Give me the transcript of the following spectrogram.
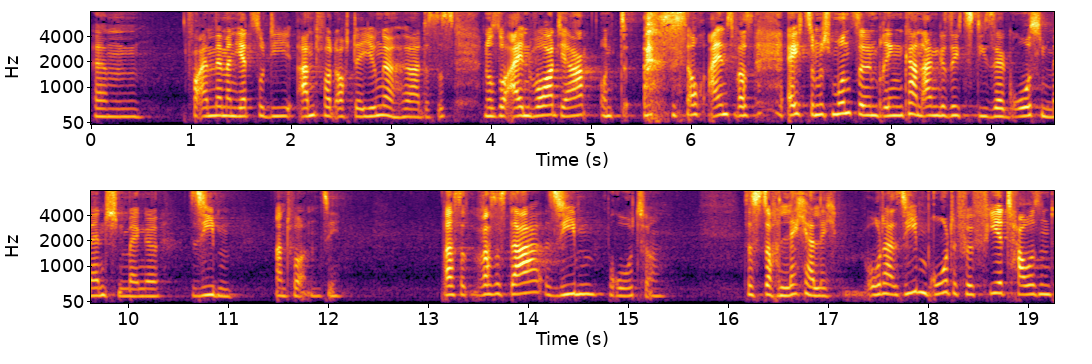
ähm, vor allem, wenn man jetzt so die Antwort auch der Jünger hört, das ist nur so ein Wort, ja, und es ist auch eins, was echt zum Schmunzeln bringen kann angesichts dieser großen Menschenmenge. Sieben antworten sie. Was, was ist da? Sieben Brote. Das ist doch lächerlich, oder? Sieben Brote für 4000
